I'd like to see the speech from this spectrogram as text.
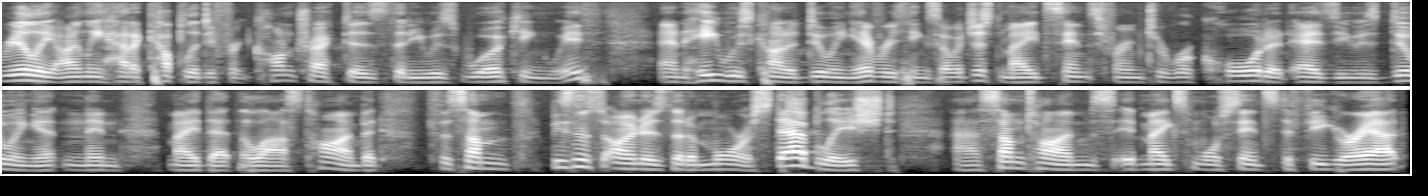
really only had a couple of different contractors that he was working with, and he was kind of doing everything. So it just made sense for him to record it as he was doing it and then made that the last time. But for some business owners that are more established, uh, sometimes it makes more sense to figure out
